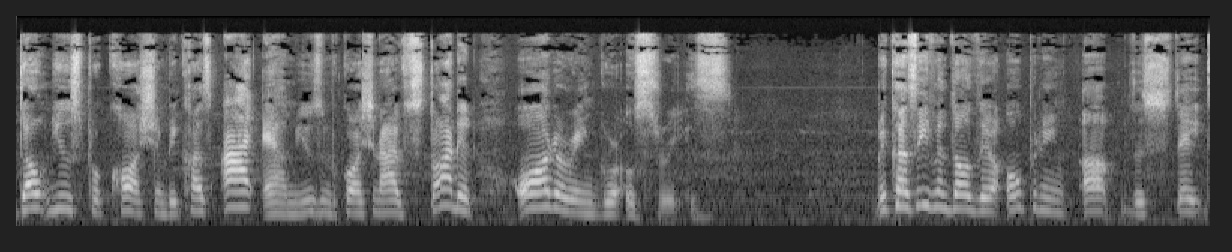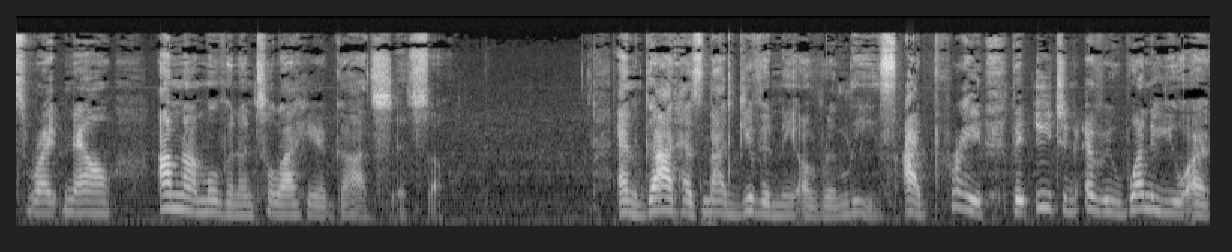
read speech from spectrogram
don't use precaution because I am using precaution. I've started ordering groceries. Because even though they're opening up the states right now, I'm not moving until I hear God says so. And God has not given me a release. I pray that each and every one of you are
